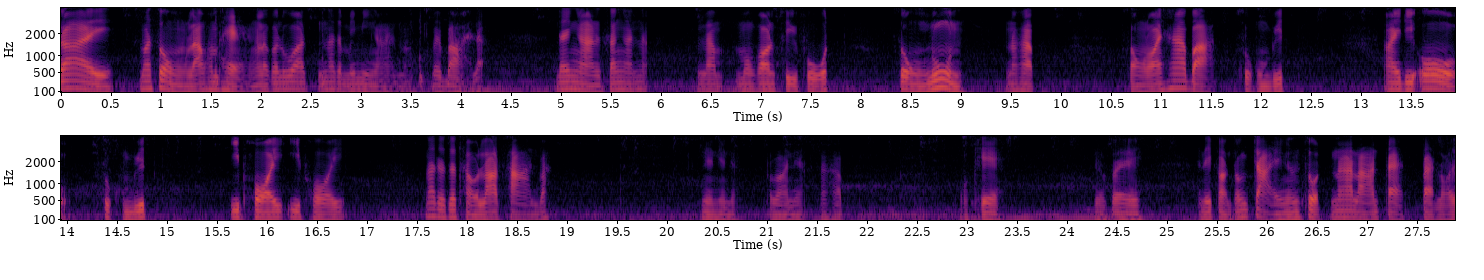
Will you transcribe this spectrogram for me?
ได้มาส่งรามคำแผงแล้วก็รู้ว่าน่าจะไม่มีงานมั้งบ่ายๆแล้วได้งานซะงั้นอะลำมังกรซีฟู้ดส่งนู่นนะครับ 205 บาท สุขุมวิทไอดีโอสุขุมวิทอีพอยอีพอยน่าจะจะแถวลาดซานปะเนี่ยเนี่ยเนี่ยประมาณเนี้ยนะครับ โอเค เดี๋ยวไป อันนี้ก่อนต้องจ่ายเงินสดหน้าร้านแปดแปดร้อย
